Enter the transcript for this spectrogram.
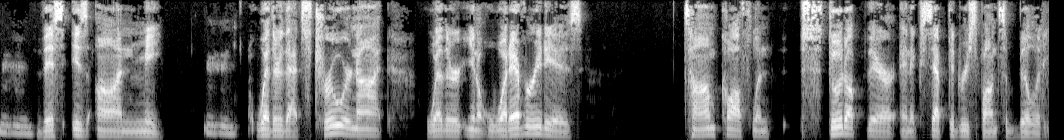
Mm-hmm. This is on me. Mm-hmm. Whether that's true or not, whether, you know, whatever it is, Tom Coughlin stood up there and accepted responsibility.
